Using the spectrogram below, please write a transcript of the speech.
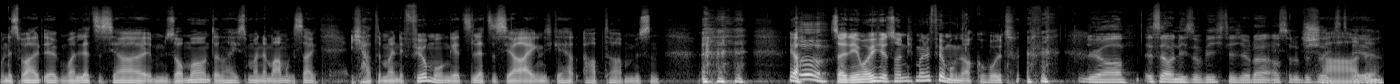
und es war halt irgendwann letztes Jahr im Sommer und dann habe ich es meiner Mama gesagt, ich hatte meine Firmung jetzt letztes Jahr eigentlich geha- gehabt haben müssen. ja, Oh. seitdem habe ich jetzt noch nicht meine Firmung nachgeholt. Ja, ist ja auch nicht so wichtig, oder? Außer du bist Schade. extrem.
